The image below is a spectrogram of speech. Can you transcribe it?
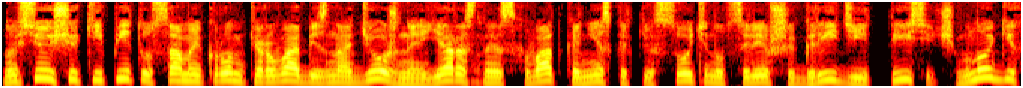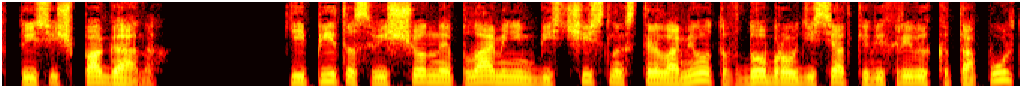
Но все еще кипит у самой кромки рва безнадежная, яростная схватка нескольких сотен уцелевших гриди и тысяч, многих тысяч поганых. Кипит освещенная пламенем бесчисленных стрелометов, доброго десятка вихревых катапульт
